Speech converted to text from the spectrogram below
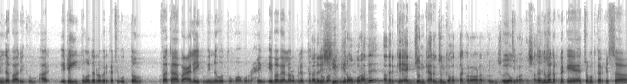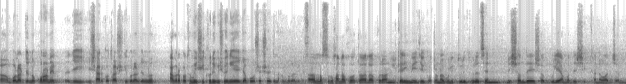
ইনদা বারিকুম। আর এটাই তোমাদের রবের কাছে উত্তম। ফাতাবা আলাইকুম ইন্নাহু তাওয়াবুর রহিম। এভাবে আল্লাহ রাব্বুল আলামিন তাদের শিরকের অপরাধে তাদেরকে একজনকে আরেকজনকে হত্যা করার অর্ডার করলেন ওই অপরাধে ধন্যবাদ আপনাকে। চমৎকার বলার জন্য কোরআনের যে সার কথা সেটি বলার জন্য আমরা প্রথমেই শিক্ষণীয় বিষয় নিয়ে যাব শেখ শহীদুল্লাহ আহমদ আল্লাহ সুবহানাহু ওয়া তাআলা কোরআনুল কারীমে যে ঘটনাগুলি তুলে ধরেছেন নিঃসন্দেহে সবগুলি আমাদের শিক্ষা নেওয়ার জন্য।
